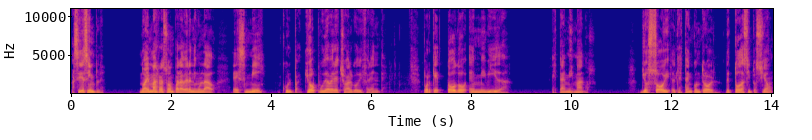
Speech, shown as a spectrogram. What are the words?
Así de simple. No hay más razón para ver en ningún lado. Es mi culpa. Yo pude haber hecho algo diferente. Porque todo en mi vida está en mis manos. Yo soy el que está en control de toda situación.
